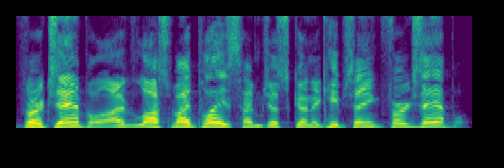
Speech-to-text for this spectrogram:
for example, I've lost my place. I'm just going to keep saying, for example.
